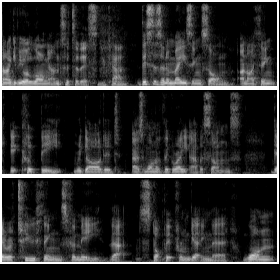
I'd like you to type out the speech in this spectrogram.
Can I give you a long answer to this? You can. This is an amazing song, and I think it could be regarded as one of the great ABBA songs. There are two things for me that stop it from getting there. One,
